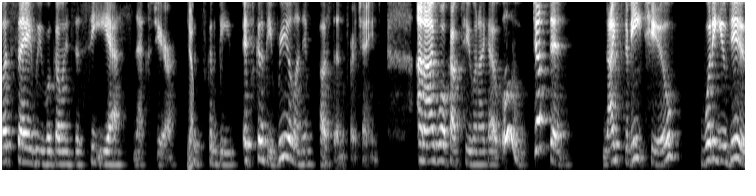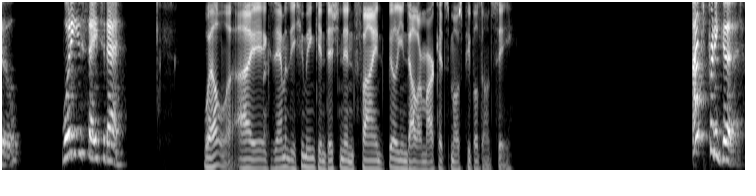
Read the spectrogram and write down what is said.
let's say we were going to ces next year yep. it's going to be it's going to be real and in person for a change and i walk up to you and i go ooh justin nice to meet you what do you do what do you say today well i examine the human condition and find billion dollar markets most people don't see that's pretty good.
